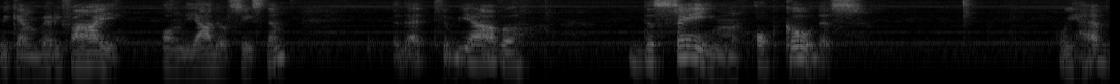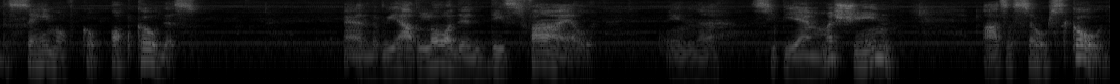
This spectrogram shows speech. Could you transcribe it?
We can verify on the other system that we have uh, the same opcodes. We have the same opcodes and we have loaded this file in CP/M machine as a source code.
